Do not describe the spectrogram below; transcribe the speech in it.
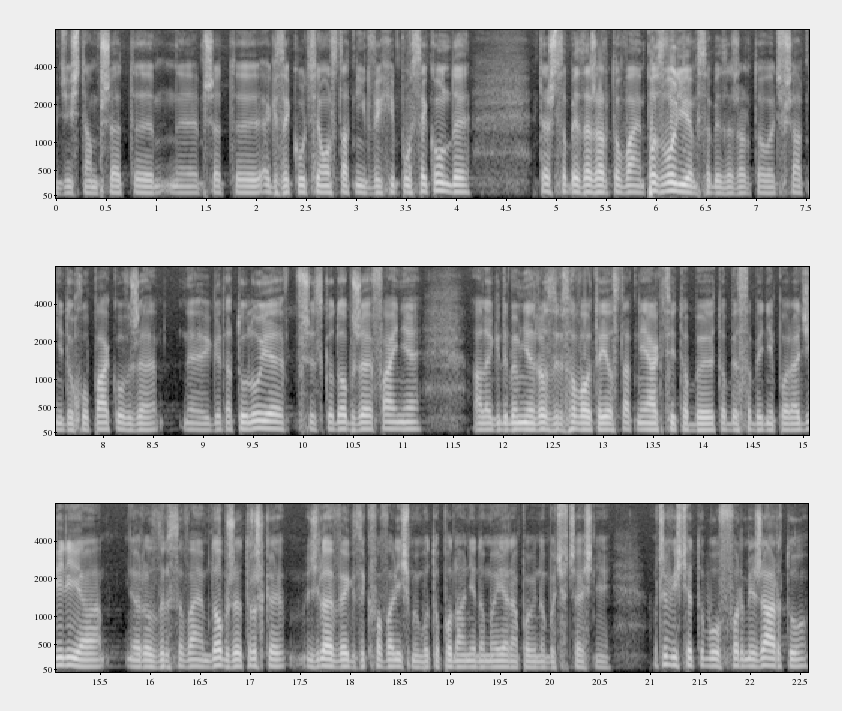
gdzieś tam przed, e, przed e, egzekucją ostatnich 2,5 sekundy. Też sobie zażartowałem, pozwoliłem sobie zażartować w szatni do chłopaków, że e, gratuluję, wszystko dobrze, fajnie, ale gdybym nie rozrysował tej ostatniej akcji, to by, to by sobie nie poradzili. Ja rozrysowałem dobrze, troszkę źle wyegzekwowaliśmy, bo to podanie do Mejera powinno być wcześniej. Oczywiście to było w formie żartu,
